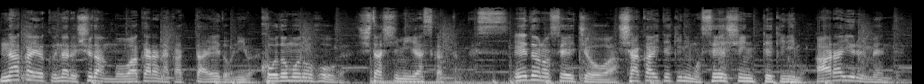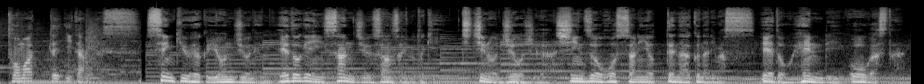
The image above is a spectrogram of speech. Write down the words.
仲良くなる手段もわからなかったエドには子供の方が親しみやすかったのですエドの成長は社会的にも精神的にもあらゆる面で止まっていたのです1940年、エド・ゲイン33歳の時、父のジョージが心臓発作によって亡くなります。エド、ヘンリー、オーガスタ。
